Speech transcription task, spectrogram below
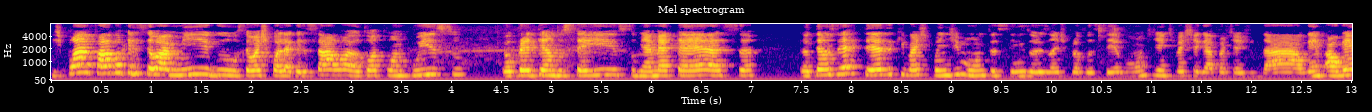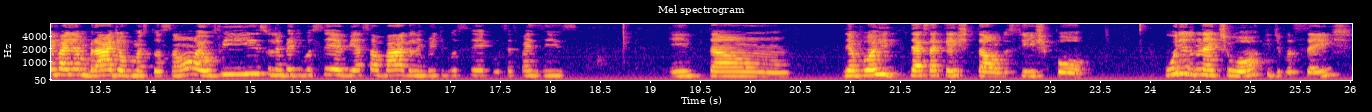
Exponha, fala com aquele seu amigo, seu ex-colega de sala, eu estou atuando com isso, eu pretendo ser isso, minha meta é essa. Eu tenho certeza que vai expandir muito assim os horizontes para você. Um monte de gente vai chegar para te ajudar. Alguém, alguém vai lembrar de alguma situação. Ó, oh, eu vi isso, lembrei de você, vi essa vaga, lembrei de você, que você faz isso. Então, depois dessa questão de se expor, cuide do network de vocês.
